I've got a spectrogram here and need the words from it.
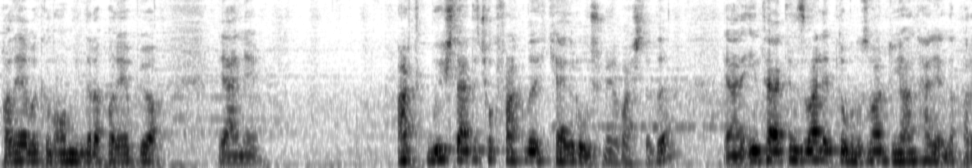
Paraya bakın 10 bin lira para yapıyor. Yani artık bu işlerde çok farklı hikayeler oluşmaya başladı. Yani internetiniz var, laptopunuz var, dünyanın her yerinde para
